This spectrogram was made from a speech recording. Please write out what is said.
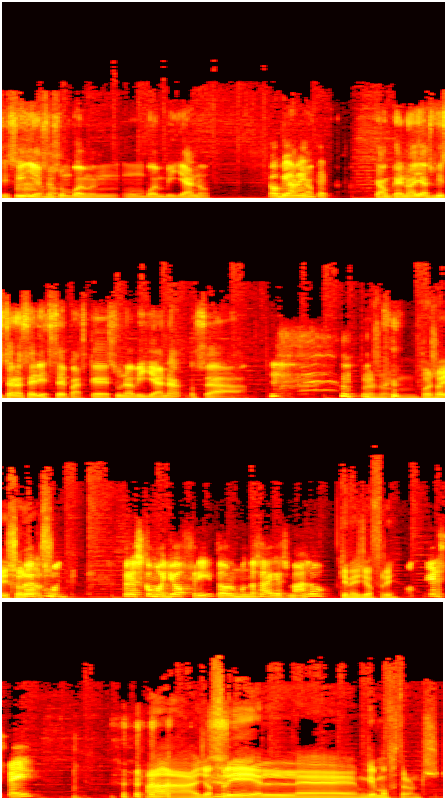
Sí, sí, y eso es un buen, un buen villano. obviamente. Que aunque no hayas visto la serie, sepas que es una villana, o sea... Pues, pues hoy Pero solo... es, como, pero es como Joffrey, todo el mundo sabe que es malo. ¿Quién es Joffrey? Cersei, Ah, Joffrey, el eh, Game of Thrones.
